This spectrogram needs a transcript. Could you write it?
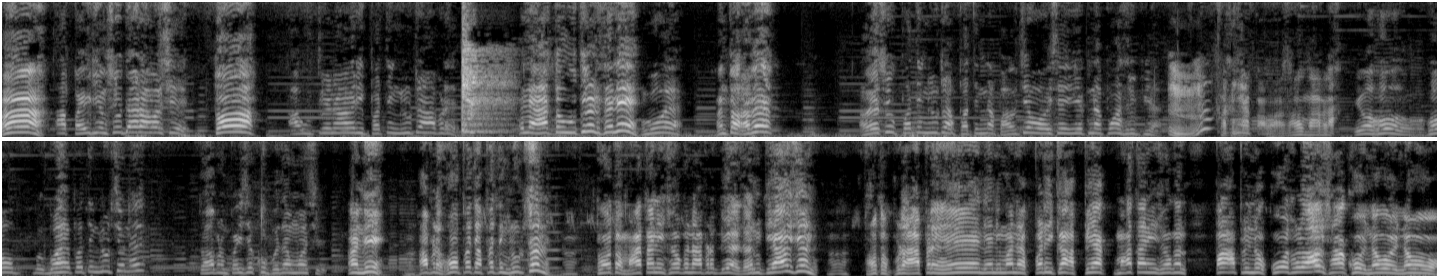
હા. આ પૈડિયમ શું દાડાવળ છે. તો? આ ઉતરેણ આવેલી પતંગ લૂંટા આપણે. એટલે આ તો ઉતરેણ છે ને? હોવે. અને તો હવે? હવે શું પતંગ લૂંટા પતંગ ના ભાવ કેવા હોય છે? એક ના પાંચ રૂપિયા. પકડ્યા ભાવ જાઓ માવડા. એવા હો હો બહાર પતંગ લૂંટશે ને તો આપણને પૈસા ખૂબ બધા મળશે. અને આપણે હો પચાસ પતંગ લૂટશે ને તો તો માતાની છોગન આપણે બે હજાર રૂપિયા આવશે ને તો તો આપણે હે એની મને પડીકા પેક માતાની છોકન પાપડીનો કોથળો આવશે આખો નવો નવો.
